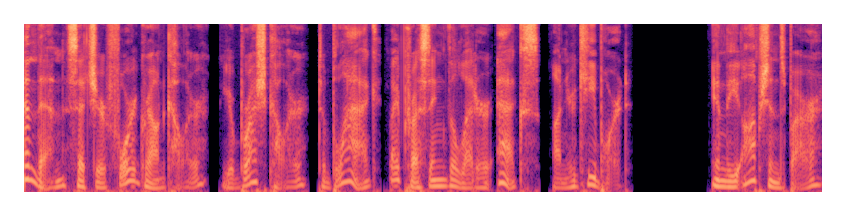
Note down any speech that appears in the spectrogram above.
and then set your foreground color, your brush color, to black by pressing the letter X on your keyboard. In the options bar,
